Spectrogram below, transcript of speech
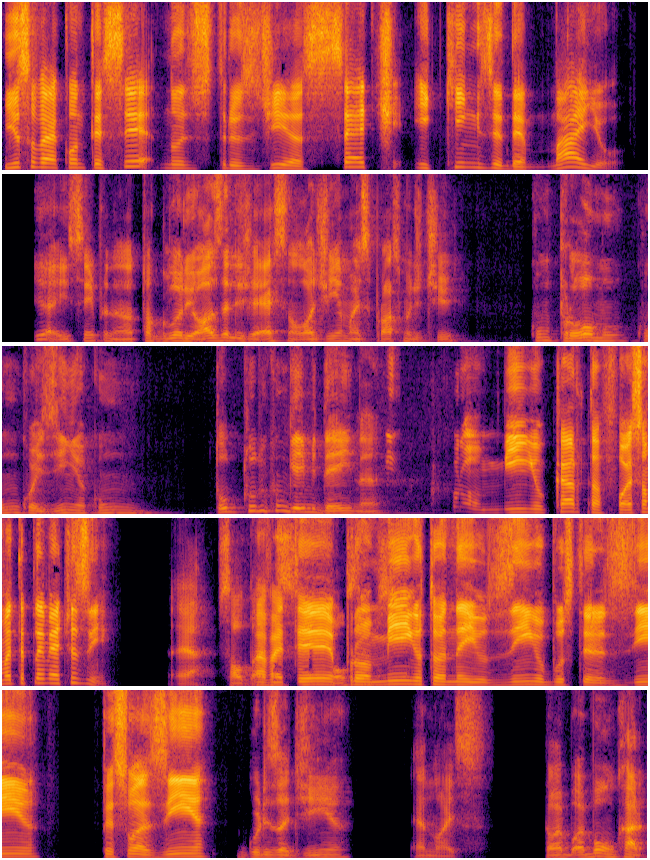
Isso vai acontecer nos os dias 7 e 15 de maio. E aí, sempre, né? Na tua gloriosa LGS, na lojinha mais próxima de ti. Com promo, com coisinha, com. Tudo, tudo com Game Day, né? Prominho, carta forte, só vai ter playmatchzinho. É, saudades. Mas vai ter tempos. prominho, torneiozinho, boosterzinho, pessoazinha. gurizadinha. É nóis. Então é, é bom, cara.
